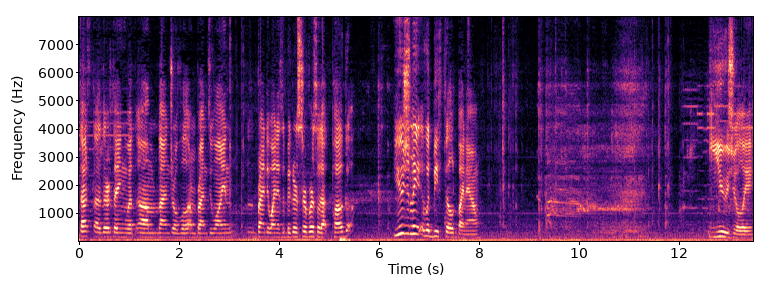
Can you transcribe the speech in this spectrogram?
That's the other thing with um, Landroval and Brandywine. Brandywine is a bigger server, so that pug, usually it would be filled by now. Usually.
